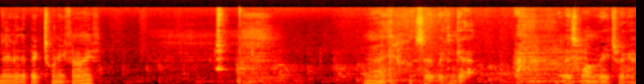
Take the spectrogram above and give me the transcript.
Nearly the big 25. Right, let's hope we can get at least one retrigger.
